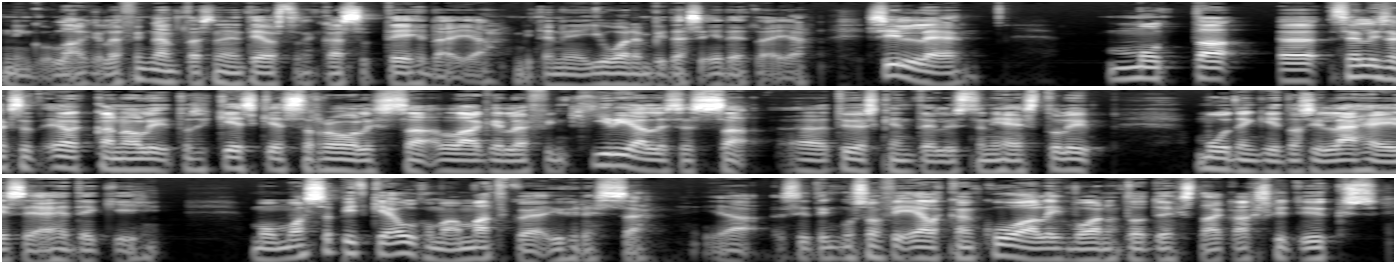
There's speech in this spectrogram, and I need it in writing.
niin kuin Lagerlöfin kannattaisi näiden teosten kanssa tehdä ja miten niiden juonen pitäisi edetä ja silleen. Mutta sen lisäksi, että Elkkan oli tosi keskeisessä roolissa Lagerlöfin kirjallisessa työskentelyssä, niin heistä tuli muutenkin tosi läheisiä ja he teki muun muassa pitkiä ulkomaan matkoja yhdessä. Ja sitten kun Sofi Elkan kuoli vuonna 1921,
